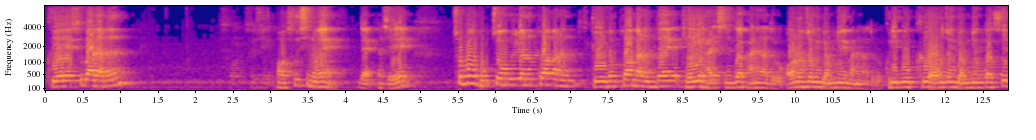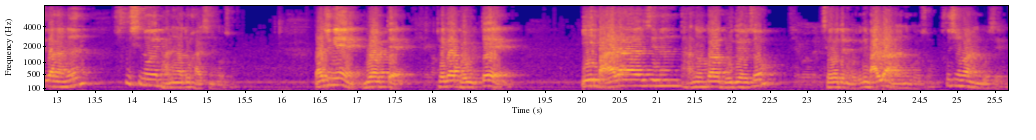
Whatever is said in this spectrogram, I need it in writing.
그에 수반하는 어, 수신호에, 네, 다시. 초보 복종 훈련은 포함하는, 교육은 포함하는데 계획에 가르치는 거에 반응하도록, 언어적인 명령에 반응하도록, 그리고 그 언어적인 명령과 수반하는 수신호에 반응하도록 가르치는 거죠. 나중에 뭐 할 때, 걔가 배울 때, 이 말하지는 단어가? 제거될 제거되는 거죠. 말로 안 하는 거죠. 수신호로 하는 거지.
